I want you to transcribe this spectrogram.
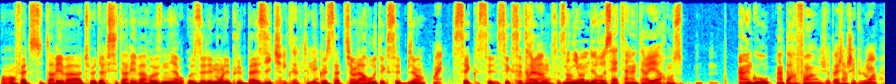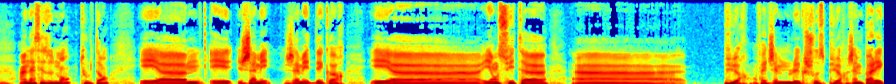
En fait, si arrives à, tu veux dire que si tu arrives à revenir aux éléments les plus basiques exactement. et que ça tient la route et que c'est bien, c'est que c'est, que c'est très bon. C'est ça? Minimum de recettes à l'intérieur. On un goût, un parfum, je ne vais pas chercher plus loin, un assaisonnement tout le temps et, euh, et jamais, jamais de décor. Et, euh, et ensuite, euh, pur. En fait, j'aime les choses pures. J'aime pas les,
